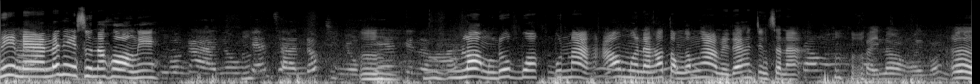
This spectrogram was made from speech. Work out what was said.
นี่แมนนะนี่สุนห้องนี่โอกาสนงแก้นชันดอกชิโยอืมแก้นกันแล้วลองมึงดูบวกบุญมา เอามือนั้นเขาต้องงามๆเลยได้เขาจึงชนะไปลองไว้บ่เออ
